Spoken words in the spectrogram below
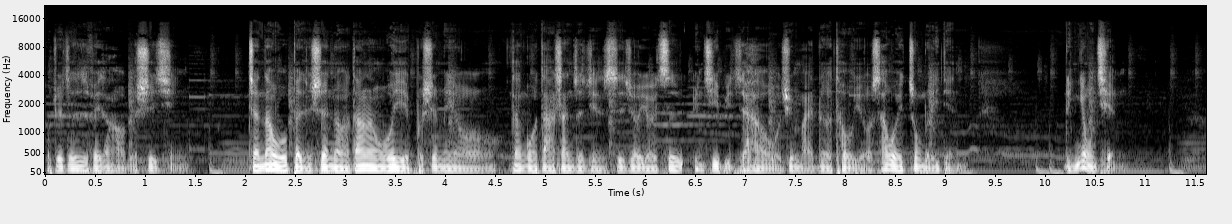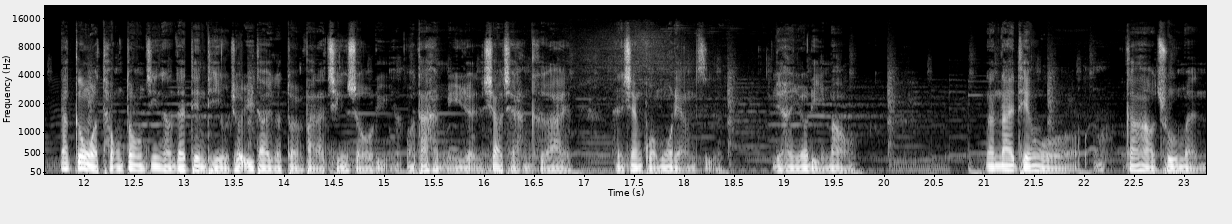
我觉得这是非常好的事情。讲到我本身呢，当然我也不是没有干过大山这件事。就有一次运气比较好，我去买乐透，有稍微中了一点零用钱。那跟我同栋，经常在电梯，我就遇到一个短发的轻熟女。哦，她很迷人，笑起来很可爱。很像广末凉子，也很有礼貌。那那一天我刚好出门，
